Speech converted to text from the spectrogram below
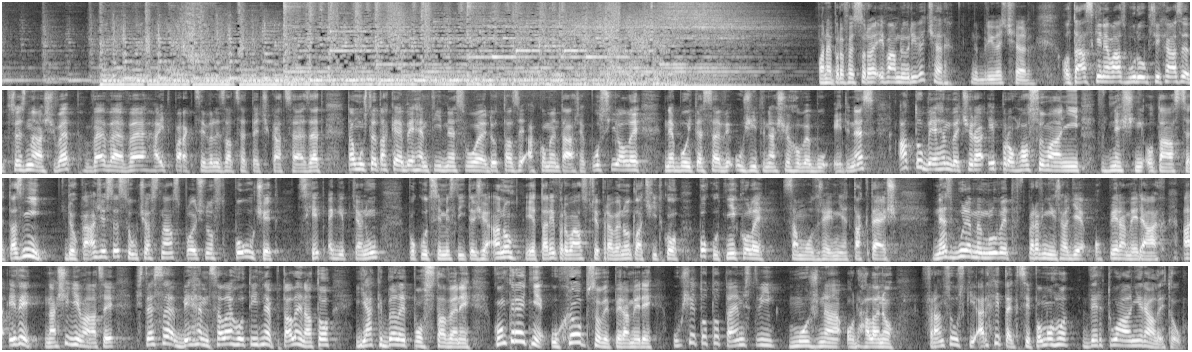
Pane profesore, i vám dobrý večer. Dobrý večer. Otázky na vás budou přicházet přes náš web www.hydeparkcivilizace.cz. Tam už jste také během týdne svoje dotazy a komentáře posílali. Nebojte se využít našeho webu i dnes, a to během večera i pro hlasování v dnešní otázce. Ta zní, dokáže se současná společnost poučit z chyb egyptianů? Pokud si myslíte, že ano, je tady pro vás připraveno tlačítko. Pokud nikoli, samozřejmě taktéž. Dnes budeme mluvit v první řadě o pyramidách. A i vy, naši diváci, jste se během celého týdne ptali na to, jak byly postaveny. Konkrétně u Cheopsovy pyramidy už je toto tajemství možná odhaleno. Francouzský architekt si pomohl virtuální realitou.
